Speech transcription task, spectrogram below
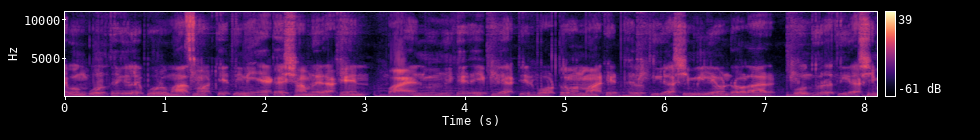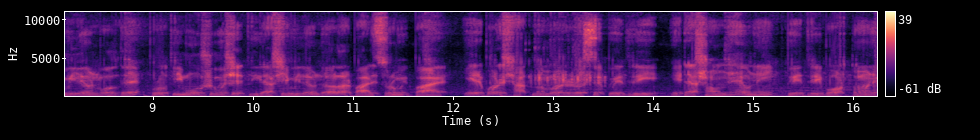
এবং বলতে গেলে পুরো মাঝমাঠকে তিনি একাই সামলে রাখেন। বায়ার্ন মিউনিখের এই প্লেয়ারটির বর্তমান মার্কেট ভ্যালু তিরাশি মিলিয়ন ডলার। বন্ধুরা, তিরাশি মিলিয়ন বলতে প্রতি মৌসুমে সে তিরাশি মিলিয়ন ডলার পারিশ্রমিক পায়। এরপরে সাত নম্বরে রয়েছে পেদ্রি। এটা সন্দেহ নেই, পেদ্রি বর্তমানে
